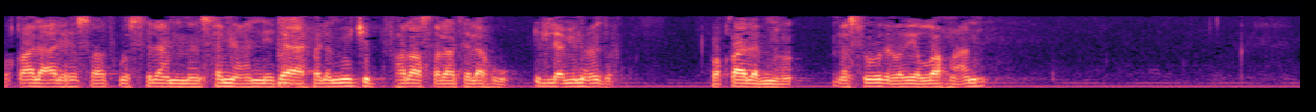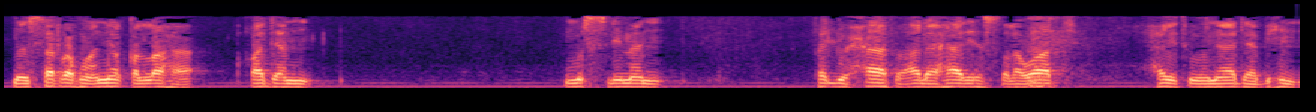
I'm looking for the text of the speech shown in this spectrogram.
وقال عليه الصلاة والسلام من سمع النداء فلم يجب فلا صلاة له إلا من عذر. وقال ابن مسعود رضي الله عنه من سره أن يلقى الله غدا مسلما فليحاف على هذه الصلوات حيث ينادى بهن.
